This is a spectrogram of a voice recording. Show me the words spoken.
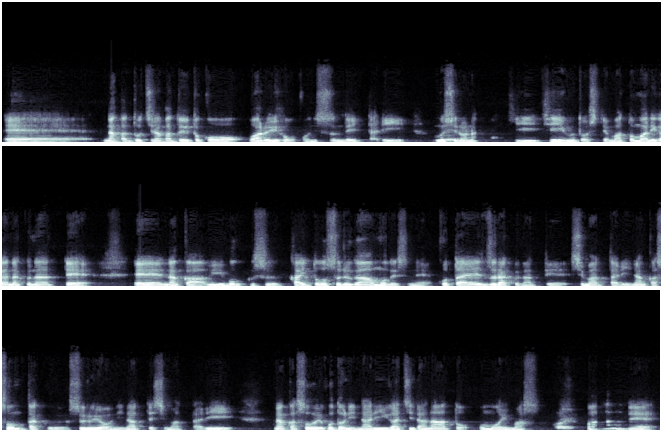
えー、なんかどちらかというとこう悪い方向に進んでいったり、むしろなんかチームとしてまとまりがなくなって、えー、なんか WeBox 回答する側もですね、答えづらくなってしまったり、なんか忖度するようになってしまったり、なんかそういうことになりがちだなと思います。はい、まあ、なので、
